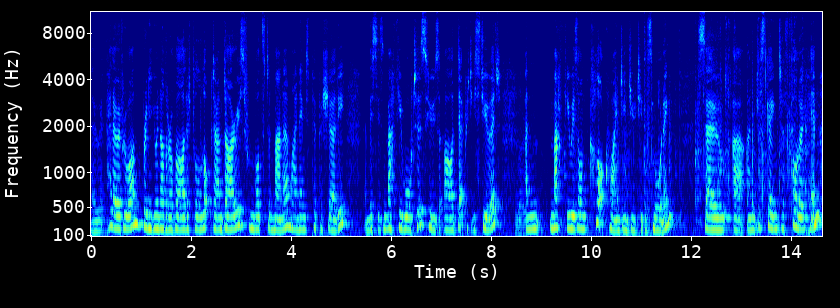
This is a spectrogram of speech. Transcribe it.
So, hello everyone, bringing you another of our little lockdown diaries from Waddesdon Manor. My name's Pippa Shirley, and this is Matthew Waters, who's our deputy steward. And Matthew is on clock winding duty this morning. So, uh, I'm just going to follow him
